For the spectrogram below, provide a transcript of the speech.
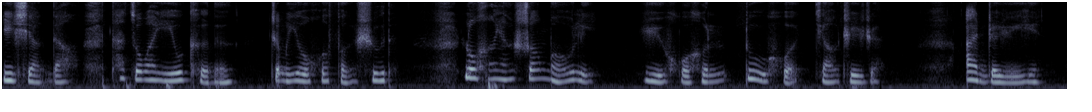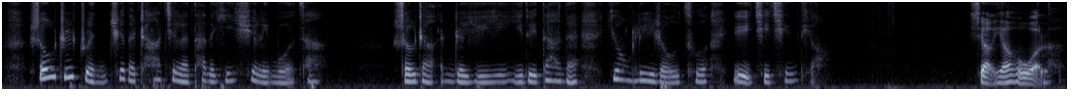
一想到他昨晚也有可能这么诱惑冯叔的，陆航阳双眸里欲火和妒火交织着，按着余音，手指准确地插进了他的阴穴里摩擦。手掌按着余音一对大奶，用力揉搓，语气轻佻：“想要我了。”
